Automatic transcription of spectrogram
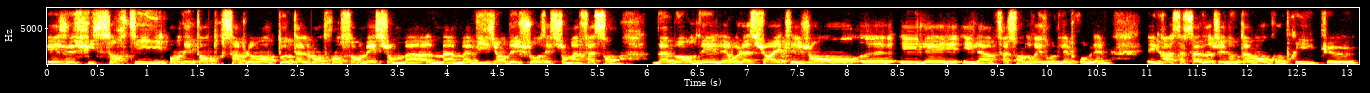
et je suis sorti en étant tout simplement totalement transformé sur ma, ma, vision des choses et sur ma façon d'aborder les relations avec les gens euh, et, la façon de résoudre les problèmes. Et grâce à ça, j'ai notamment compris que,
